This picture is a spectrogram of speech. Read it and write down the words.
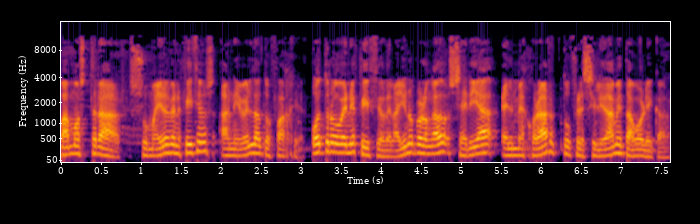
va a mostrar sus mayores beneficios a nivel de autofagia. Otro beneficio del ayuno prolongado sería el mejorar tu flexibilidad metabólica.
